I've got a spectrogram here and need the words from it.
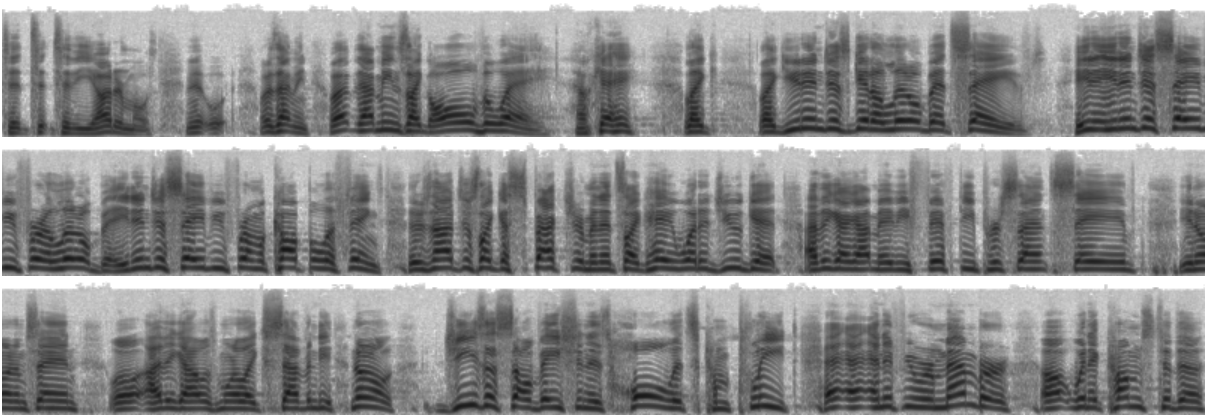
To, to, to, the uttermost. What does that mean? Well, that means like all the way, okay? Like, like you didn't just get a little bit saved. He, he didn't just save you for a little bit. He didn't just save you from a couple of things. There's not just like a spectrum and it's like, hey, what did you get? I think I got maybe 50% saved. You know what I'm saying? Well, I think I was more like 70. No, no. Jesus' salvation is whole, it's complete. And, if you remember, uh, when it comes to the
